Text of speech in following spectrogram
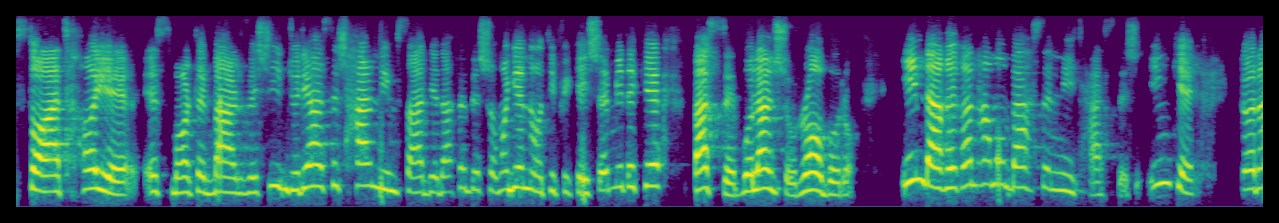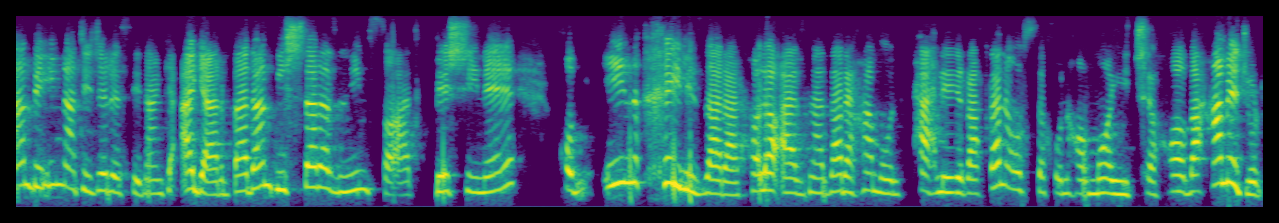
ساعت های اسمارت ورزشی اینجوری هستش هر نیم ساعت یه دفعه به شما یه نوتیفیکیشن میده که بسه بلند شو را برو. این دقیقا همون بحث نیت هستش. اینکه دارن به این نتیجه رسیدن که اگر بدن بیشتر از نیم ساعت بشینه خب این خیلی ضرر. حالا از نظر همون تحلیل رفتن استخون ها مایچه ها و همه جور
